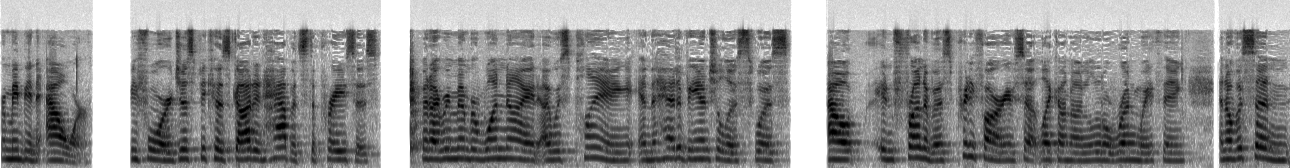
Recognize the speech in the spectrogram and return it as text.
for maybe an hour before just because God inhabits the praises. But I remember one night I was playing and the head evangelist was out in front of us pretty far. He was like on a little runway thing. And all of a sudden,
